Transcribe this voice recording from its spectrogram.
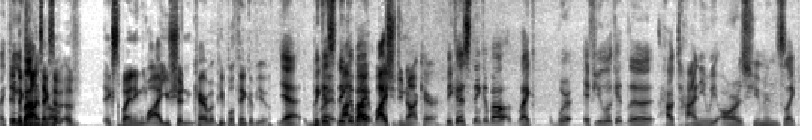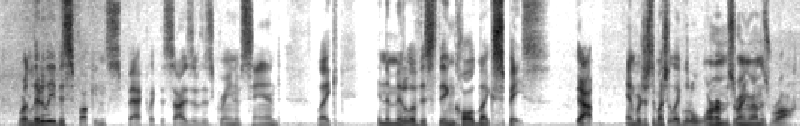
Like in the context it, of, of explaining why you shouldn't care what people think of you. yeah, because right? think Why- about why, why should you not care? because think about like we're if you look at the how tiny we are as humans, like we're literally this fucking speck, like the size of this grain of sand, like in the middle of this thing called like space. Yeah. and we're just a bunch of like little worms running around this rock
